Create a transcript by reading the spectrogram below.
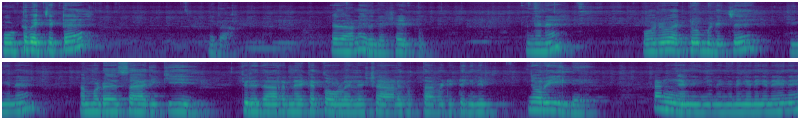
കൂട്ട് വെച്ചിട്ട് ഇതാ. ഇതാണ് ഇതിന്റെ ഷേപ്പ് ഇങ്ങനെ ഓരോ അറ്റവും പിടിച്ച് ഇങ്ങനെ നമ്മുടെ സാരിക്ക് ചുരിദാറിനെയൊക്കെ തോളിൽ ഷാൾ കുത്താൻ വേണ്ടിയിട്ട് ഇങ്ങനെ ഞൊറിയില്ലേ? അങ്ങനെ ഇങ്ങനെ ഇങ്ങനെ ഇങ്ങനെ ഇങ്ങനെ ഇങ്ങനെ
